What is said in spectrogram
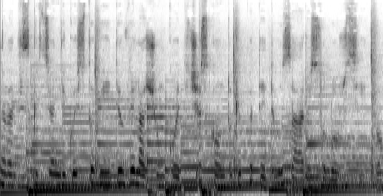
Nella descrizione di questo video vi lascio un codice sconto che potete usare sul loro sito.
